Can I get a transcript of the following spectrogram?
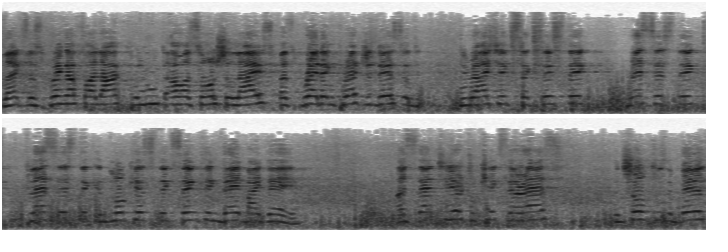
like the Springer Verlag pollute our social lives by spreading prejudice and hierarchic, sexistic, racistic, classistic and logistic thinking day by day. I stand here to kick their ass and show to the bills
